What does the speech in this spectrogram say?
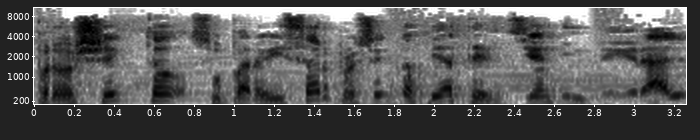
proyecto, supervisar proyectos de atención integral.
